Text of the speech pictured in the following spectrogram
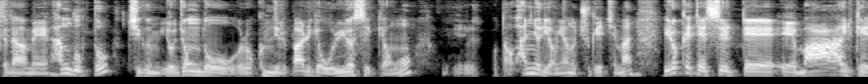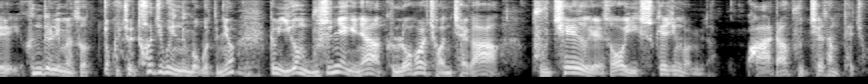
그다음에 한국도 지금 요 정도로 금리를 빠르게 올렸을 경우 다 환율이 영향을 주겠지만 이렇게 됐을 때에 막 이렇게 흔들리면서 조금씩 터지고 있는 거거든요. 그럼 이건 무슨 얘기냐? 글로벌 전체가 부채에 의해서 익숙해진 겁니다. 과다 부채 상태죠.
